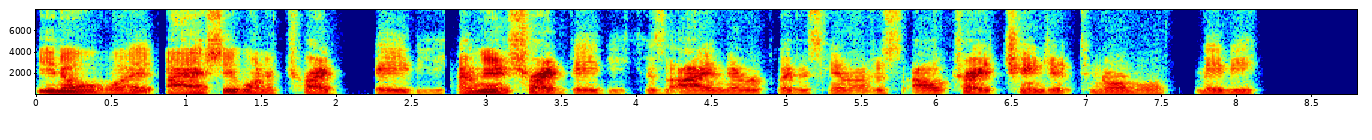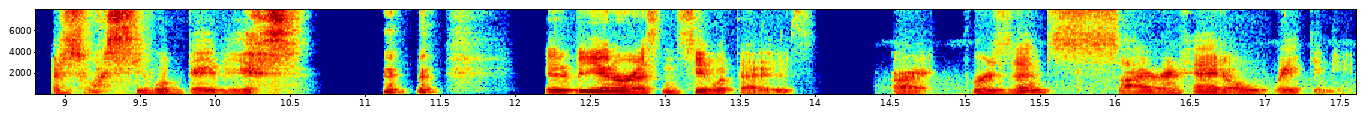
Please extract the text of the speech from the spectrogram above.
you know what? I actually want to try baby. I'm gonna try baby because I never played this game. I'll just, I'll try to change it to normal, maybe. I just want to see what baby is. It'd be interesting to see what that is. Alright, presents Siren Head Awakening.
